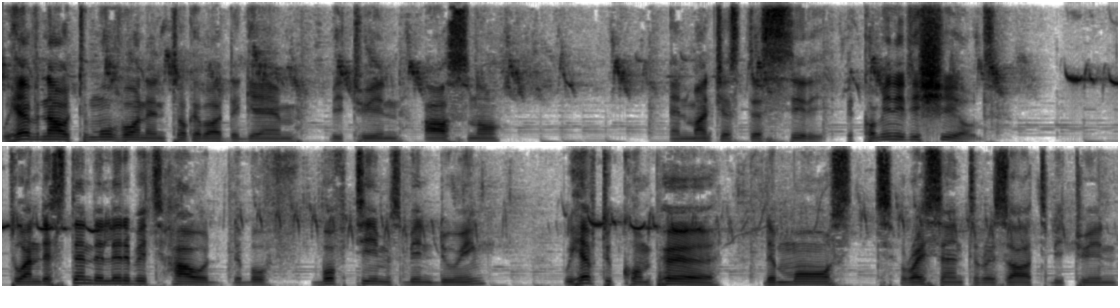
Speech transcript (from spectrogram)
We have now to move on and talk about the game between arsenal and manchester city the community shield to understand a little bit how the both both teams been doing we have to compare the most recent result between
